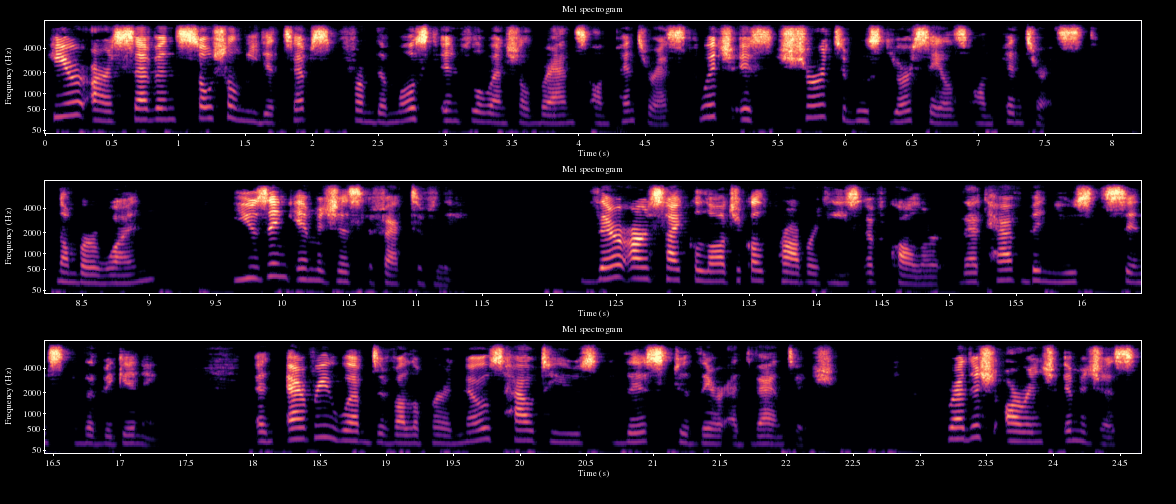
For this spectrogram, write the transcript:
Here are seven social media tips from the most influential brands on Pinterest, which is sure to boost your sales on Pinterest. Number one, using images effectively. There are psychological properties of color that have been used since the beginning and every web developer knows how to use this to their advantage. Reddish-orange images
